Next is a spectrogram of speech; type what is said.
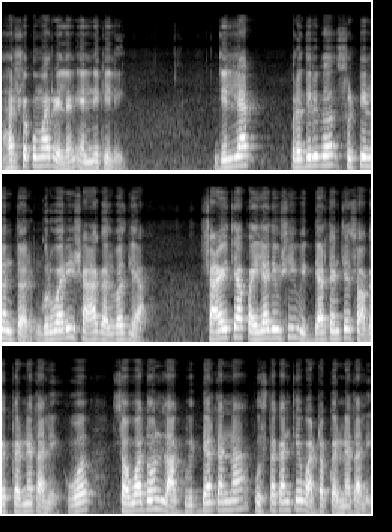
हर्षकुमार रेलन यांनी केली. जिल्ह्यात प्रदीर्घ सुट्टीनंतर गुरुवारी शाळा गजबजल्या. शाळेच्या पहिल्या दिवशी विद्यार्थ्यांचे स्वागत करण्यात आले व सव्वा दोन लाख विद्यार्थ्यांना पुस्तकांचे वाटप करण्यात आले.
